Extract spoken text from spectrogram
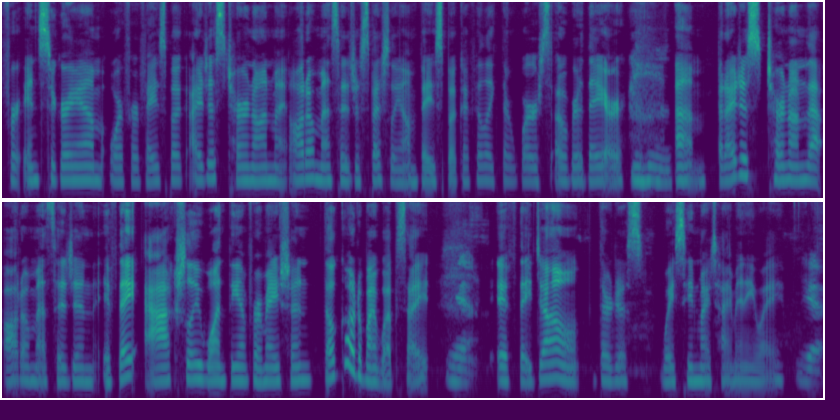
for Instagram or for Facebook, I just turn on my auto message, especially on Facebook. I feel like they're worse over there. hmm Um, but I just turn on that auto message. And if they actually want the information, they'll go to my website. Yeah. If they don't, they're just wasting my time anyway. Yeah.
